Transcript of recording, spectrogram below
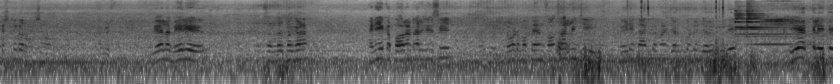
కృష్ణ గారు వేళ మేరీ సందర్భంగా అనేక పోరాటాలు చేసి నూట ముప్పై ఎనిమిది సంవత్సరాల నుంచి మీడియా కార్యక్రమాన్ని జరుపుకోవడం జరుగుతుంది. ఏ హక్కులైతే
